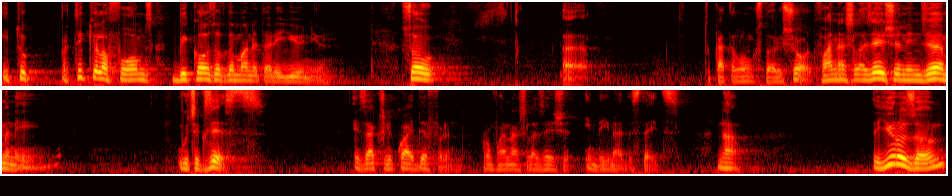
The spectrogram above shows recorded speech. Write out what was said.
it took particular forms because of the monetary union. So, uh, to cut a long story short, financialization in Germany, which exists, is actually quite different from financialization in the United States. Now, the Eurozone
